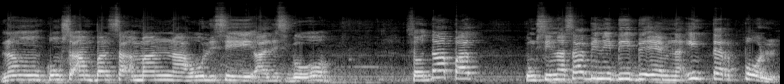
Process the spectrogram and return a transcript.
ng kung saan bansa man nahuli si Alice Goo. So dapat kung sinasabi ni BBM na Interpol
